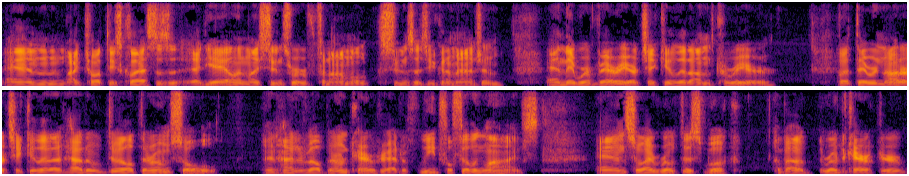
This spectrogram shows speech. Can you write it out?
And I taught these classes at Yale, and my students were phenomenal students, as you can imagine. And they were very articulate on career, but they were not articulate on how to develop their own soul and how to develop their own character, how to lead fulfilling lives. And so I wrote this book about the road to character,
